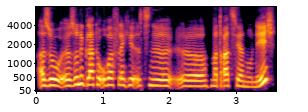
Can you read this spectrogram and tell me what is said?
Also äh, so eine glatte Oberfläche ist eine äh, Matratze ja nun nicht.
